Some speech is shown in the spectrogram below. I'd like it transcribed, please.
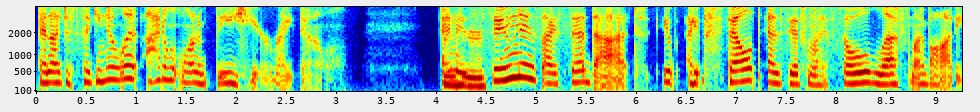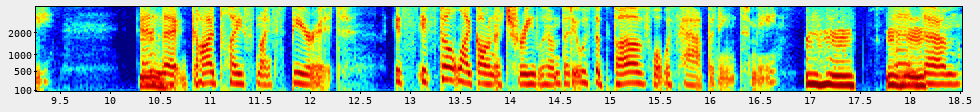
And I just said, you know what? I don't want to be here right now. And mm-hmm. as soon as I said that, it, it, felt as if my soul left my body and mm. that God placed my spirit it's it felt like on a tree limb, but it was above what was happening to me. Mm-hmm. Mm-hmm. And um,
